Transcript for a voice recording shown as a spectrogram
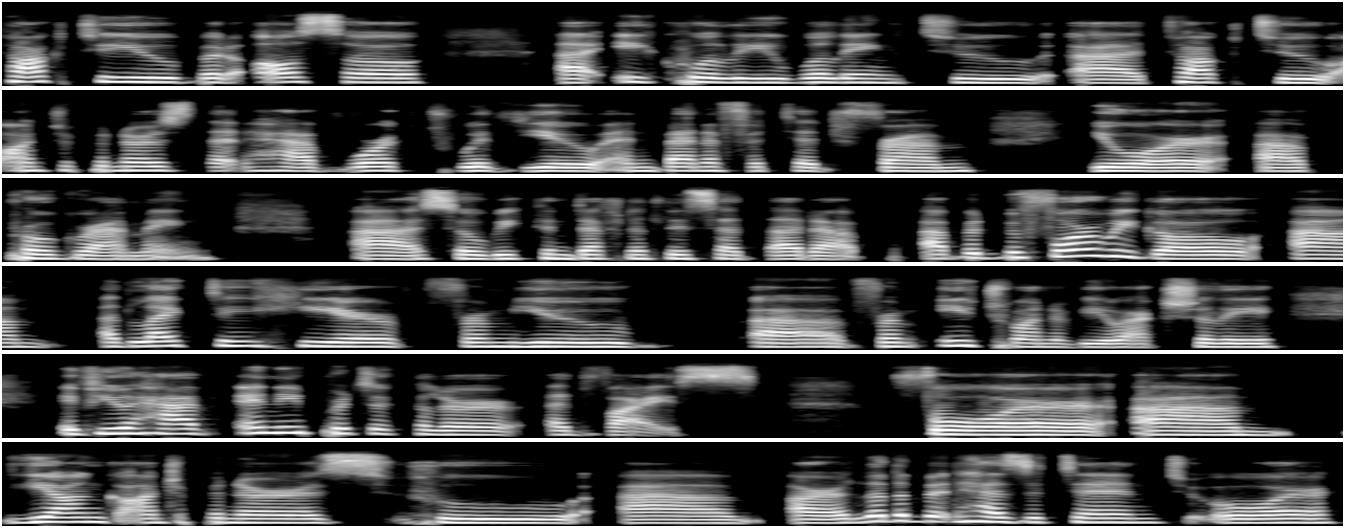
talk to you, but also uh, equally willing to uh, talk to entrepreneurs that have worked with you and benefited from your uh, programming. Uh, so we can definitely set that up. Uh, but before we go, um, I'd like to hear from you. Uh, from each one of you, actually, if you have any particular advice for um, young entrepreneurs who um, are a little bit hesitant or,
